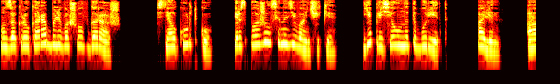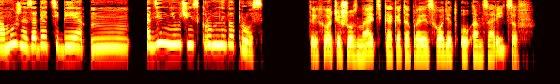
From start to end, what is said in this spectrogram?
Он закрыл корабль и вошел в гараж. Снял куртку и расположился на диванчике. Я присел на табурет. «Ален, а можно задать тебе... М -м, один не очень скромный вопрос?» «Ты хочешь узнать, как это происходит у ансарийцев?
